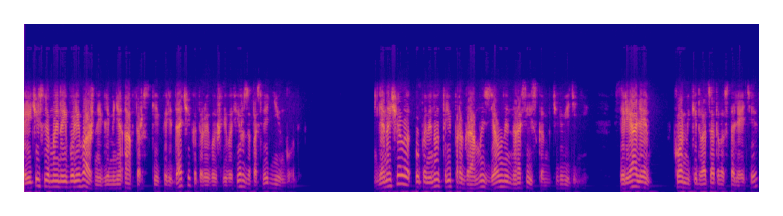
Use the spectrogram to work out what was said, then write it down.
Перечислю мои наиболее важные для меня авторские передачи, которые вышли в эфир за последние годы. Для начала упомяну три программы, сделанные на российском телевидении. В сериале Комики 20-го столетия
